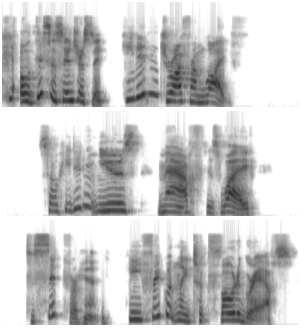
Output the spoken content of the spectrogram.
He, oh, this is interesting. He didn't draw from life. So he didn't use Marthe, his wife, to sit for him. He frequently took photographs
